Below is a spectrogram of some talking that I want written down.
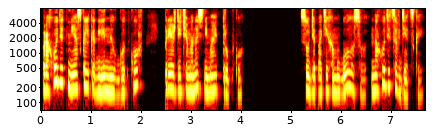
Проходит несколько длинных гудков, прежде чем она снимает трубку. Судя по тихому голосу, находится в детской.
